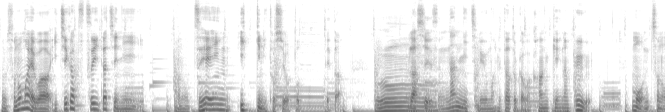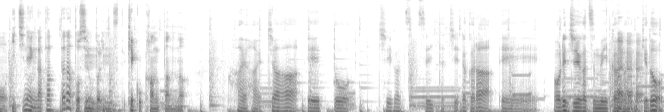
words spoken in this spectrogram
でもその前は1月1日にあの全員一気に年を取ってたうーん。らしいですね。何日に生まれたとかは関係なくもうその1年が経ったら年を取りますって、結構簡単な。はいはい。じゃあえーっと1月1日。だからえー俺10月6日なんだけど、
